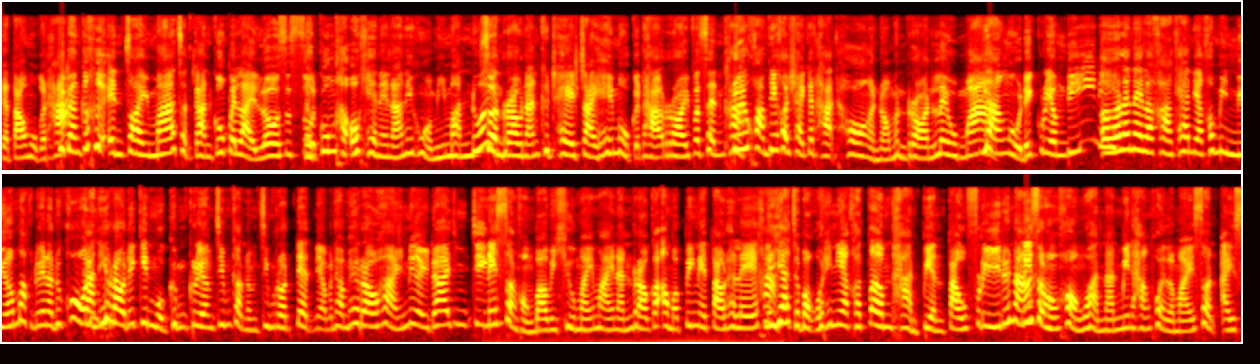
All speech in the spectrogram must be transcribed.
กับเตาหมูกระทะพี่แบงก์ก็คือ enjoy มากจัดการกุ้งไปหลายโลสุดๆกุ้งเขาโอเคเลยนะในหัวมีมันด้วย ส่วนเรานั้นคือเทใจให้หมูกระทะร้อยเปอร์เซ็นต์ค่ะด้วยความที่เขาใช้กระทะทองอะเนาะมันร้อนเร็วมากย่างหมูได้เกรียมดีเออและในราคาแค่เนี้ยเขามีเนื้อหมักด้วยนะทุกคนการที่เราได้กินหมูเกรียมๆจิ้มกับน้ำจิ้มรสเด็ดเนี่ยมันทำให้เราหายเหนื่อยได้จริงๆ ในส่วนของบาร์บีคิวไม้ๆนั้นเราก็เอามาปิ้งในเตาทะเลค่ะและอยากจะบอกว่าที่เนี่ยเขาเติมถ่านเปลี่ยนเตาฟรีด้วยนะในส่วนของของหวานนั้นมีทั้งผลไม้สดไอศ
